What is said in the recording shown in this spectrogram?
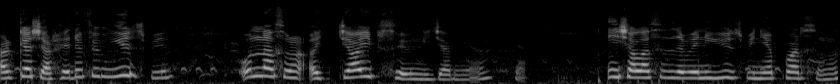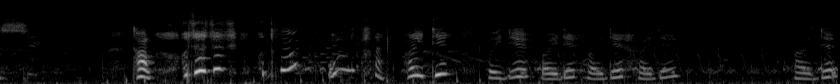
Arkadaşlar hedefim 100 bin. Ondan sonra acayip sevineceğim ya. ya. İnşallah siz de beni 100 bin yaparsınız. Tamam. Hadi hadi hadi. Hadi lan. Lütfen. Haydi. Haydi. Haydi. Haydi. Haydi. Haydi.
